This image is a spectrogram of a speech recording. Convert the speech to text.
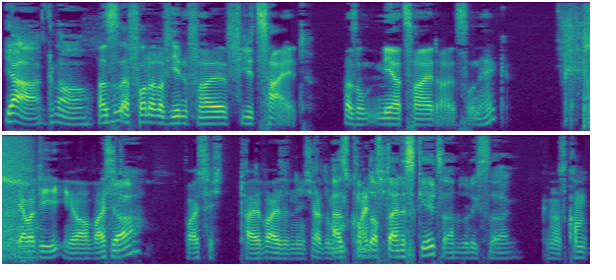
Ja, genau. Also es erfordert auf jeden Fall viel Zeit. Also mehr Zeit als so ein Hack. Ja, aber die, ja, weiß ja? ich, weiß ich teilweise nicht. Also, also es kommt auf deine Skills an, würde ich sagen. Genau, es kommt,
